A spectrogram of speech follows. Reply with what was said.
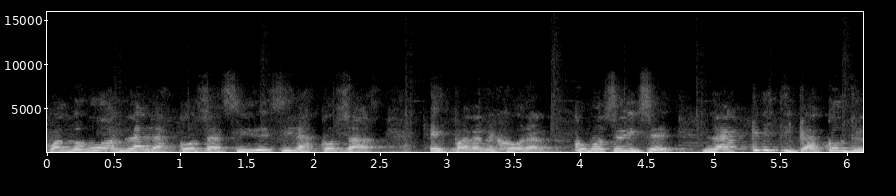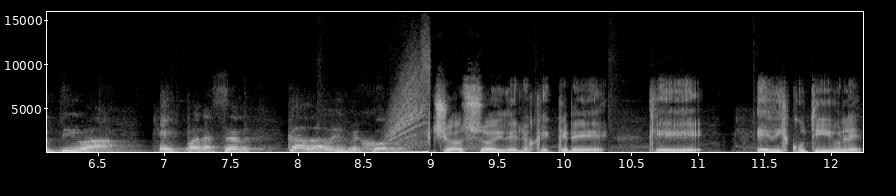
cuando vos hablas las cosas y decís las cosas es para mejorar. Como se dice, la crítica constructiva es para ser cada vez mejor. Yo soy de los que cree que es discutible,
